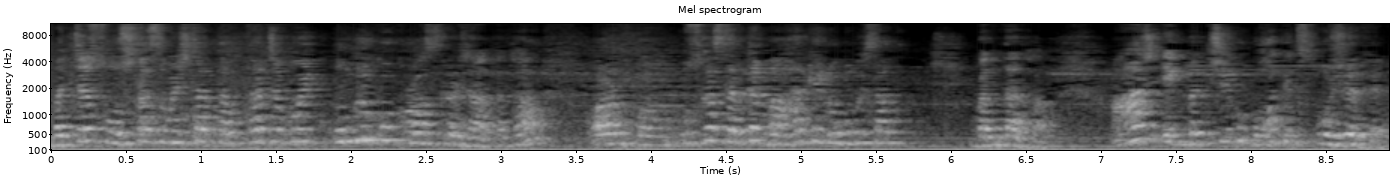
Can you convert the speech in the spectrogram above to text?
बच्चा सोचता, समझता तब था जब वो एक उम्र को क्रॉस कर जाता था और उसका सर्कल बाहर के लोगों के साथ बनता था। आज एक बच्चे को बहुत एक्सपोजर है।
